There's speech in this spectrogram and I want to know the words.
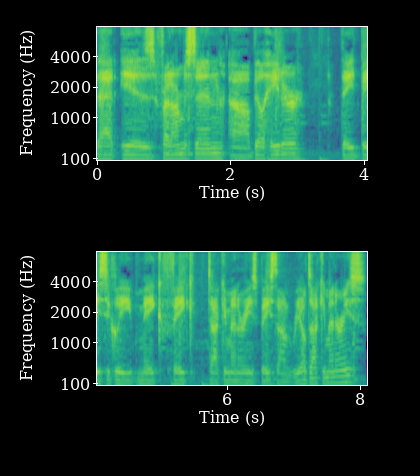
that is Fred Armisen, uh, Bill Hader. They basically make fake documentaries based on real documentaries.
